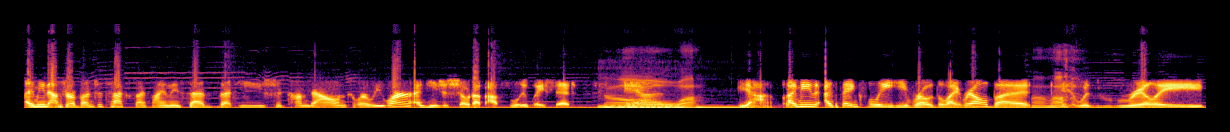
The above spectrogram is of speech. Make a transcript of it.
I mean, after a bunch of texts, I finally said that he should come down to where we were, and he just showed up absolutely wasted. no. And- Yeah, I mean, I, thankfully he rode the light rail, but Uh-huh. it was really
